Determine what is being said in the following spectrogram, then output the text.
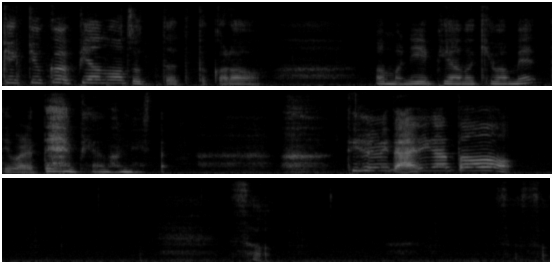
結局ピアノはずっとやってたからママに「ピアノ極め」って言われて ピアノにした。っていうみたいありがとうそうそう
